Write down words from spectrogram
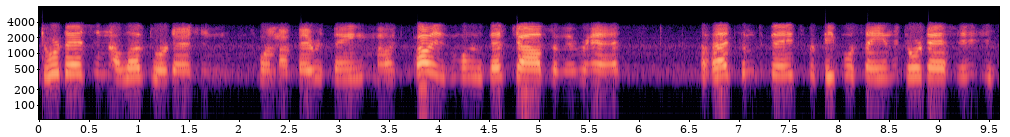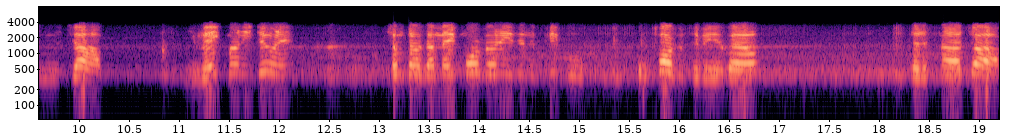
DoorDashing, I love DoorDashing. It's one of my favorite things. Probably one of the best jobs I've ever had. I've had some debates with people saying that DoorDash isn't a job. You make money doing it. Sometimes I make more money than the people talking to me about that it's not a job.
